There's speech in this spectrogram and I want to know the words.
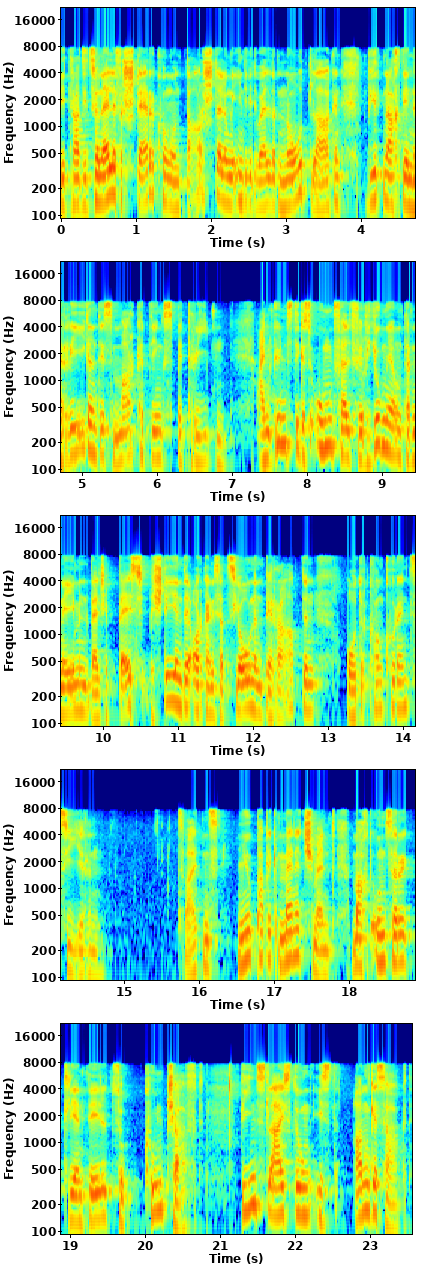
Die traditionelle Verstärkung und Darstellung individueller Notlagen wird nach den Regeln des Marketings betrieben. Ein günstiges Umfeld für junge Unternehmen, welche bestehende Organisationen beraten oder konkurrenzieren. Zweitens, New Public Management macht unsere Klientel zu Kundschaft. Dienstleistung ist angesagt.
